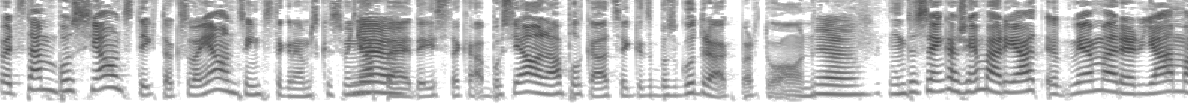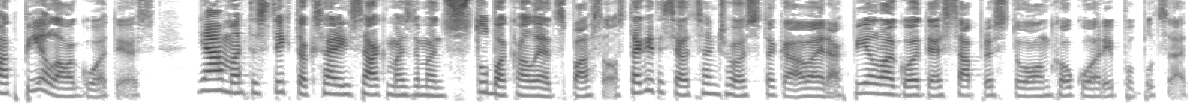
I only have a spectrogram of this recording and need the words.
Pēc tam būs jauns TikToks vai jauns Instagrams, kas viņu Jā. apēdīs. Tā kā būs jauna aplikācija, kas būs gudrāka par to. Un, jā. un tas vienkārši vienmēr, jā, vienmēr ir jāmāk pielāgoties. Jā, man tas TikToks arī sākumā, es domāju, tas stulbākā lietas pasaules. Tagad es jau cenšos kā vairāk pielāgoties, saprast to un kaut ko arī publicēt.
